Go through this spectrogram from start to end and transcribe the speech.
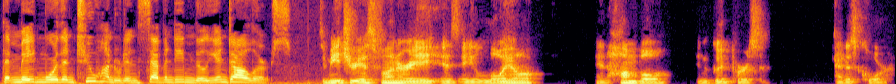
that made more than $270 million. Demetrius Flenory is a loyal and humble and good person at his core.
